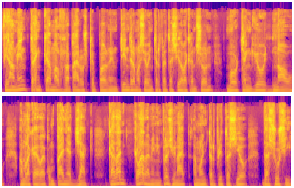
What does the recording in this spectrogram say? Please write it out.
Finalment trenca amb els reparos que poden tindre amb la seva interpretació de la cançó More Than You Know, amb la que l'acompanya Jack, quedant clarament impressionat amb la interpretació de Susi,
